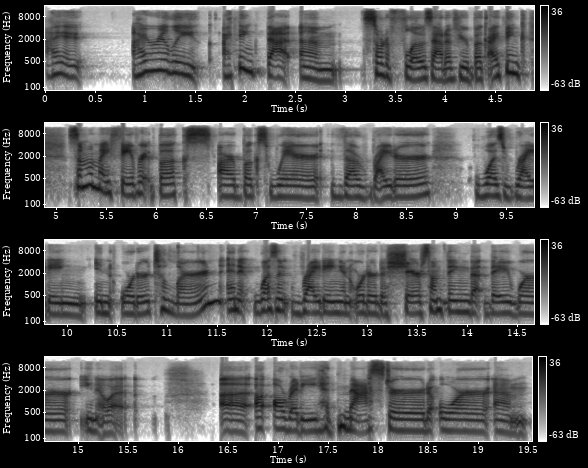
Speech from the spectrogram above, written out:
I I really, I think that um, sort of flows out of your book. I think some of my favorite books are books where the writer was writing in order to learn and it wasn't writing in order to share something that they were, you know, uh, uh, already had mastered or um,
